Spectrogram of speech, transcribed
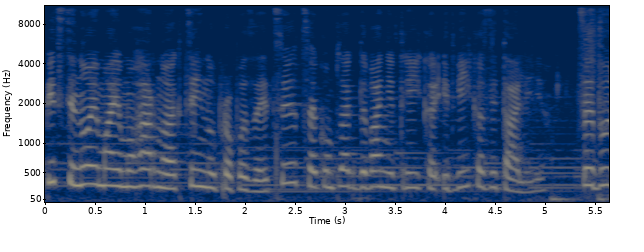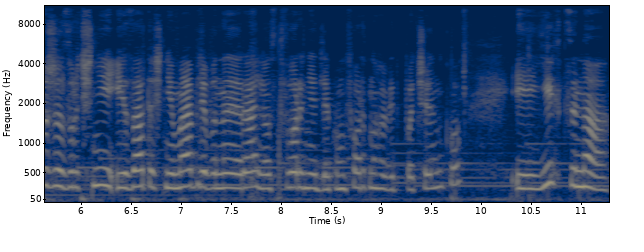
Під стіною маємо гарну акційну пропозицію. Це комплект диванів трійка і двійка з Італії. Це дуже зручні і затишні меблі. Вони реально створені для комфортного відпочинку. І їх ціна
